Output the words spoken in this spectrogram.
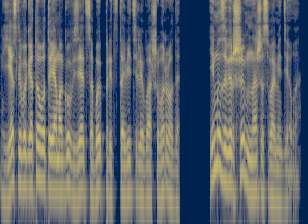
«Если вы готовы, то я могу взять с собой представителей вашего рода, и мы завершим наше с вами дело».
